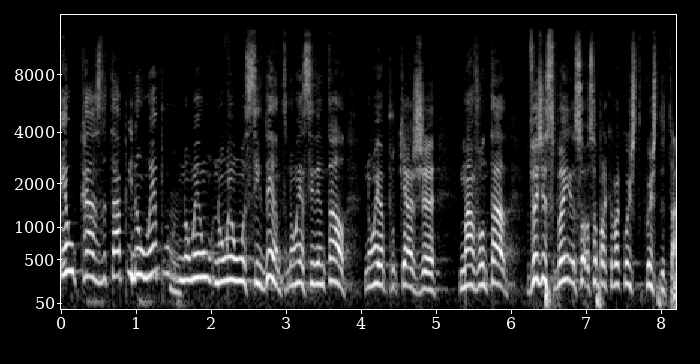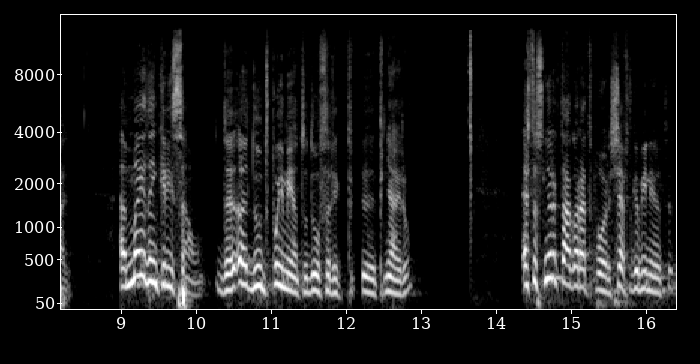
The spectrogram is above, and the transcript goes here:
É o caso da TAP e não é, por- não, é um, não é um acidente, não é acidental, não é porque haja má vontade. Veja-se bem, só, só para acabar com este, com este detalhe. A meio da inquirição de- ah, do depoimento do Frederico eh, Pinheiro, esta senhora que está agora a depor, chefe de gabinete,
